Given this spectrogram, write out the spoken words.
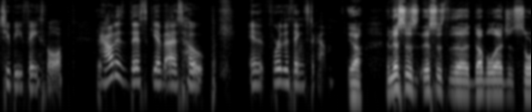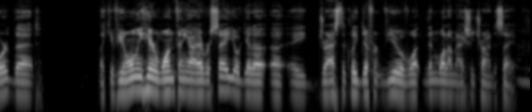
to be faithful. Yep. How does this give us hope in, for the things to come? Yeah, and this is this is the double-edged sword that, like, if you only hear one thing I ever say, you'll get a, a, a drastically different view of what than what I'm actually trying to say. Mm-hmm.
